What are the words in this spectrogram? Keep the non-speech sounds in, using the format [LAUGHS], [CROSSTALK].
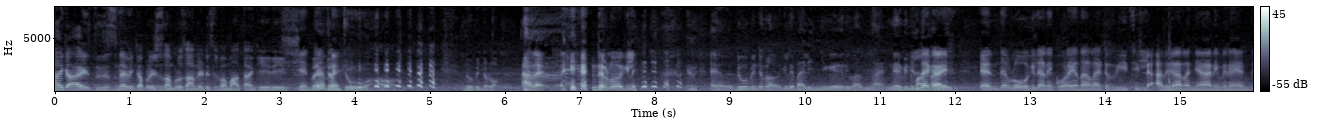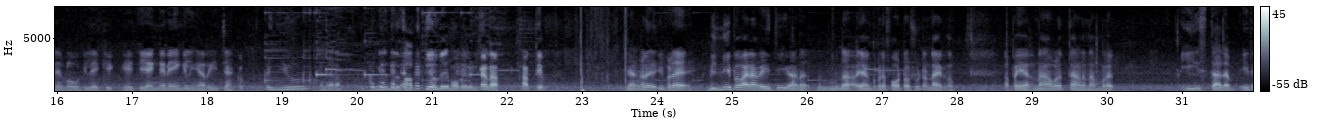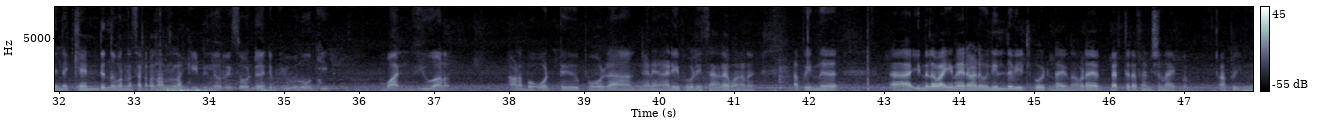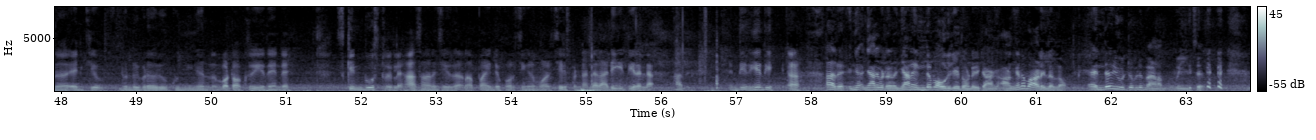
Hi guys this is Nevin കപ്രീഷ് നമ്പ്രൂസ് ആൻഡ്രി ഡിസിൽബ മാത്താങ്കേരി എന്താ വെൽക്കം? ടു ഡൂബിന്റെ ബ്ലോഗ് അതെ. എന്റെ ബ്ലോഗിൽ ഡൂബിന്റെ ബ്ലോഗിൽ വലിഞ്ഞു കയറി വന്ന നെവിൻ ഇല്ല കായ് എന്റെ വ്ലോഗിലാണ് കുറെ നാളായിട്ട് റീച്ച് ഇല്ല. അത് കാരണം ഞാൻ ഇവനെ എന്റെ വ്ളോഗിലേക്ക് കയറ്റി. എങ്ങനെയെങ്കിലും ഞാൻ റീച്ച് ആക്കും. അയ്യോ. സത്യം മൊബൈൽ കണ്ടോ? സത്യം. ഞങ്ങൾ ഇവിടെ ബിന്നി ഇപ്പൊ വരാൻ വെയിറ്റ് ചെയ്യുകയാണ് ഞങ്ങൾക്ക് ഇവിടെ ഫോട്ടോഷൂട്ട് ഉണ്ടായിരുന്നു. അപ്പൊ എറണാകുളത്താണ് നമ്മൾ ഈ സ്ഥലം ഇതിന്റെ കെൻഡ് എന്ന് പറഞ്ഞ സ്ഥലം. നല്ല കിടിലും റിസോർട്ട് അതിന്റെ വ്യൂ നോക്കി. വൺ വ്യൂ ആണ്. അവിടെ ബോട്ട് പുഴ അങ്ങനെ അടിപൊളി സ്ഥലമാണ്. അപ്പോൾ ഇന്ന് ഇന്നലെ വൈകുന്നേരമാണ് ഉനിലിന്റെ വീട്ടിൽ പോയിട്ടുണ്ടായിരുന്നു. അവിടെ ബർത്ത്ഡേ ഫംഗ്ഷൻ ആയിരുന്നു. അപ്പോൾ ഇന്ന് എനിക്ക് ഇതുണ്ട് ഇവിടെ ഒരു കുഞ്ഞ് ഞാൻ ബൊട്ടോക്സ് ചെയ്തതിന്റെ സ്കിൻ ബൂസ്റ്റർ ഇല്ലേ? ആ സാധനം ചെയ്തതാണ്. അപ്പോൾ അതിന്റെ കുറച്ചിങ്ങനെ മുളച്ചിരിപ്പുണ്ട്. അല്ലാതെ അടി കിട്ടിയതല്ല. അതെ. എന്ത് നീ എന്ത് ആ അതെ ഞാനിവിടെ ഞാൻ എന്റെ വ്ളോഗ് ചെയ്തുകൊണ്ടിരിക്കുക അങ്ങനെ പാടില്ലല്ലോ. എന്റെ യൂട്യൂബിലും വേണം റീച്ച്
